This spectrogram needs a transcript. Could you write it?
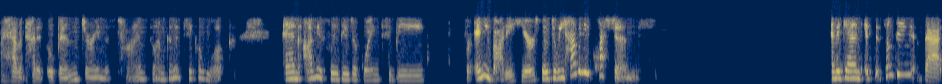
I haven't had it open during this time, so I'm going to take a look. And obviously these are going to be for anybody here. So do we have any questions? And again, if it's something that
